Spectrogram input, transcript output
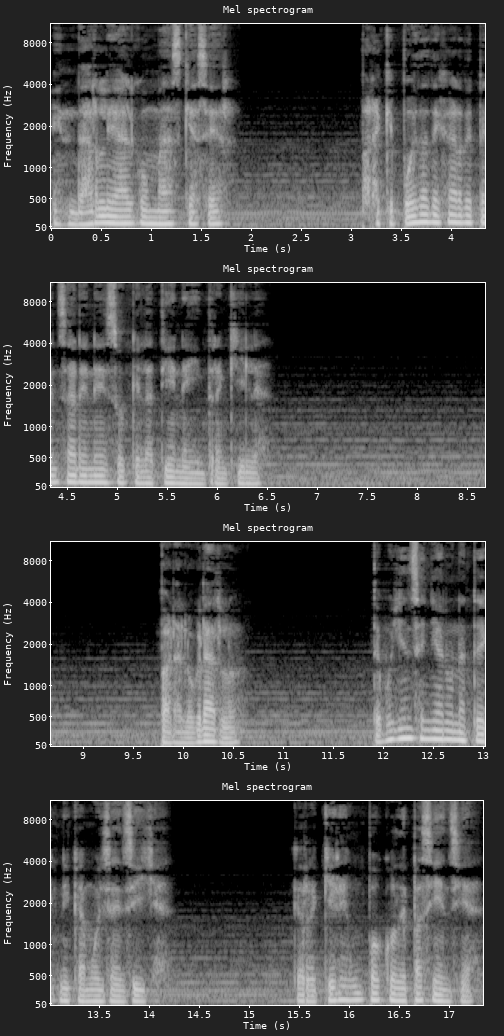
en darle algo más que hacer para que pueda dejar de pensar en eso que la tiene intranquila. Para lograrlo, te voy a enseñar una técnica muy sencilla que requiere un poco de paciencia,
